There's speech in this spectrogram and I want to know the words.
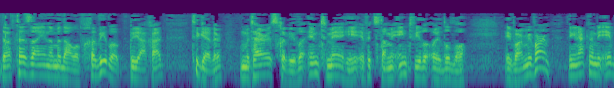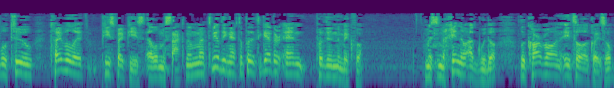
Daf Tezayin Amid Aleph. Chavila biyachad together. Umataris chavila im tmehi if it's tummy ain't tvila oilalo. Evar mivarim. Then you're not going to be able to toivel it piece by piece. El masaknu matvila. You have to put it together and put it in the mikvah. Mismechino agudo lekarva and etzel akoisel.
